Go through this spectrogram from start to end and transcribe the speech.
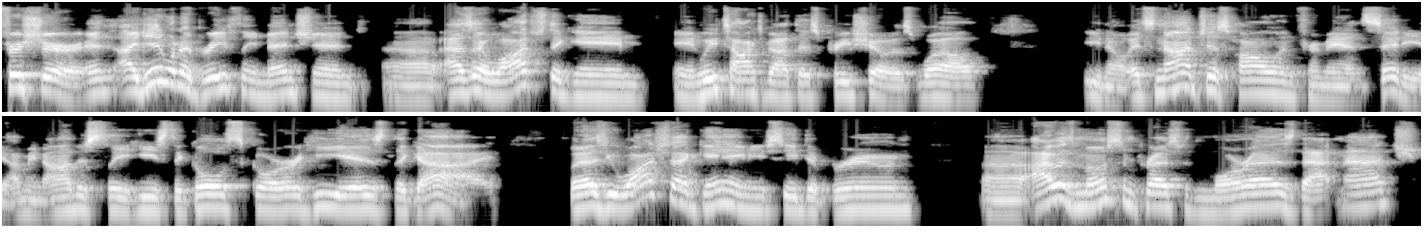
For sure. And I did want to briefly mention uh, as I watched the game, and we talked about this pre show as well. You know, it's not just Haaland for Man City. I mean, obviously, he's the goal scorer, he is the guy. But as you watch that game, you see De Bruyne, Uh, I was most impressed with Mahrez that match,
